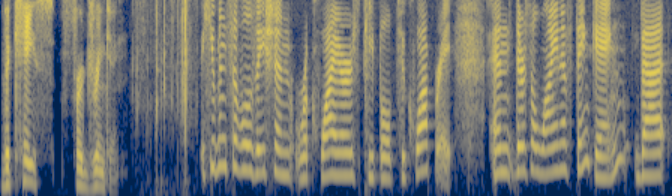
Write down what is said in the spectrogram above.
The Case for Drinking. Human civilization requires people to cooperate. And there's a line of thinking that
